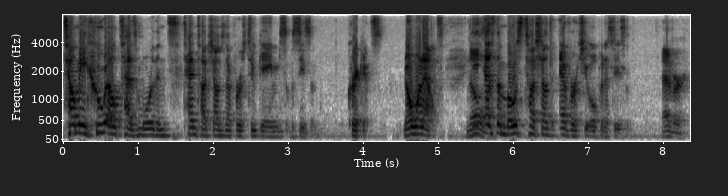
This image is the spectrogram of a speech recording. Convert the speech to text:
tell me who else has more than 10 touchdowns in their first two games of a season. Crickets. No one else. No he one. has the most touchdowns ever to open a season. Ever.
